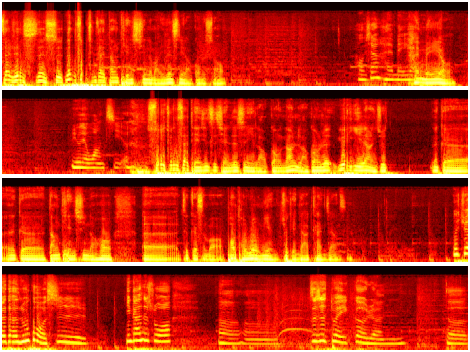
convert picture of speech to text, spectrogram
在认识认识那个时候已经在当甜心了嘛？你认识你老公的时候好像还没有，还没有，有点忘记了。所以就是在甜心之前认识你老公，然后你老公愿愿意让你去那个那个当甜心，然后呃这个什么抛头露面去给大家看这样子。我觉得如果是，应该是说，嗯、这是对个人的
